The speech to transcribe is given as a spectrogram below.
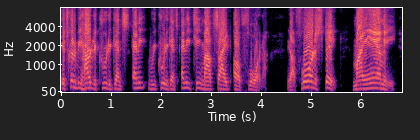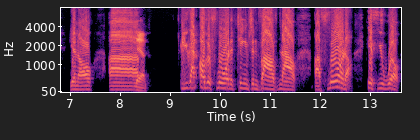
it's going to be hard to recruit against any recruit against any team outside of Florida. Yeah, Florida State, Miami. You know, uh, yeah. You got other Florida teams involved now. Uh, Florida, if you will.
